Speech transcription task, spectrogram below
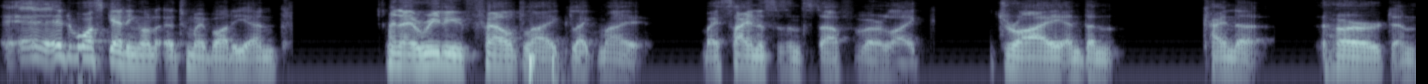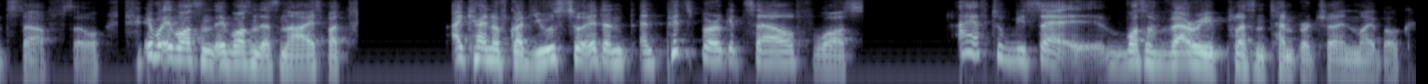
it, it was getting on uh, to my body and and I really felt like like my my sinuses and stuff were like dry and then kind of hurt and stuff. So it, it wasn't it wasn't as nice, but I kind of got used to it. And and Pittsburgh itself was, I have to be say, was a very pleasant temperature in my book.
